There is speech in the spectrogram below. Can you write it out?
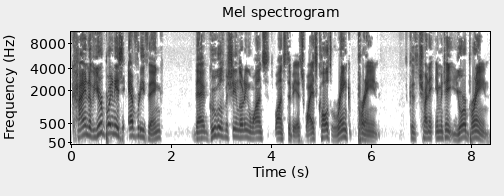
Kind of your brain is everything that Google's machine learning wants wants to be. It's why it's called rank brain because trying to imitate your brain.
